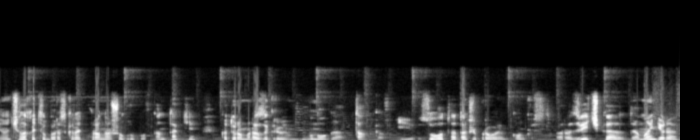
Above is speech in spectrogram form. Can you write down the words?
Для начала хотел бы рассказать про нашу группу ВКонтакте, в которой мы разыгрываем много танков и золота, а также проводим конкурс разведчика, дамагера,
